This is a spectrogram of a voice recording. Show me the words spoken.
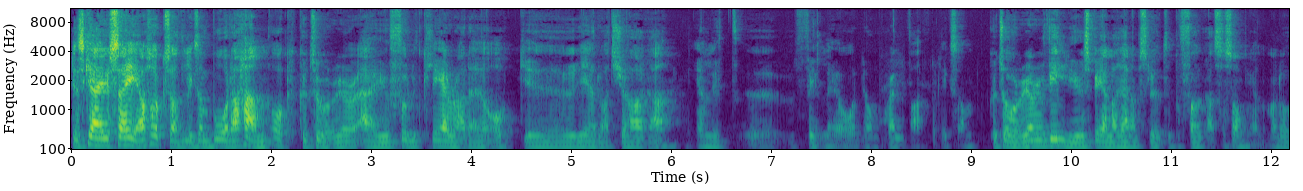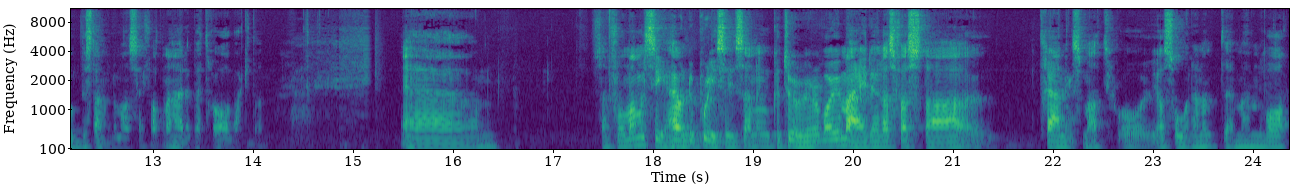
Det ska ju sägas också att liksom både han och Couturier är ju fullt clearade och eh, redo att köra enligt eh, Philly och de själva. Liksom. Couturier ville ju spela redan på slutet på förra säsongen men då bestämde man sig för att nej, det är bättre att avvakta. Eh, sen får man väl se här under preseason. Couturier var ju med i deras första träningsmatch och jag såg den inte men var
